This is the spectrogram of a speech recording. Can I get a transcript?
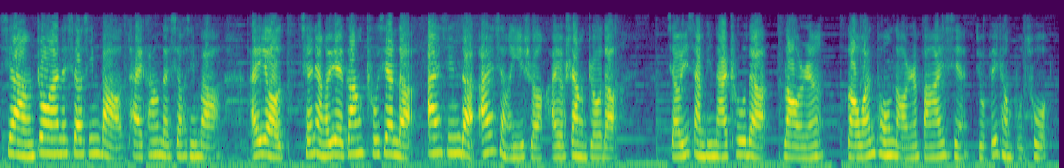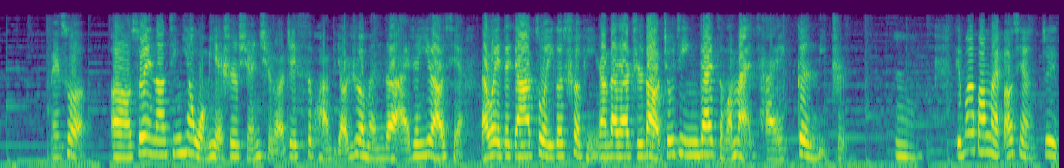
像众安的孝心保、泰康的孝心保，还有前两个月刚出现的安心的安享医生，还有上周的小雨伞平台出的老人。老顽童老人防癌险就非常不错，没错，呃，所以呢，今天我们也是选取了这四款比较热门的癌症医疗险，来为大家做一个测评，让大家知道究竟应该怎么买才更理智。嗯，给爸爸买保险最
